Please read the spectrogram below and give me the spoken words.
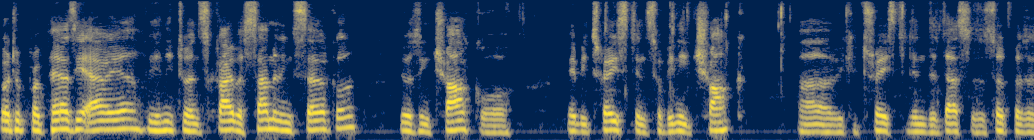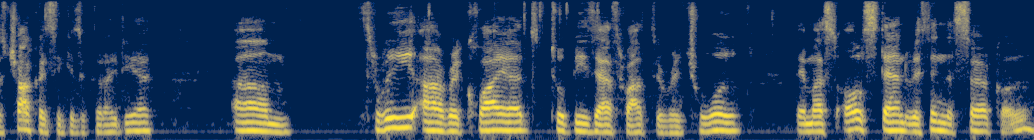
go to prepare the area. We need to inscribe a summoning circle using chalk or maybe traced in. So we need chalk. Uh, we could trace it in the dust as a but as chalk, I think is a good idea. Um, three are required to be there throughout the ritual. They must all stand within the circle,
